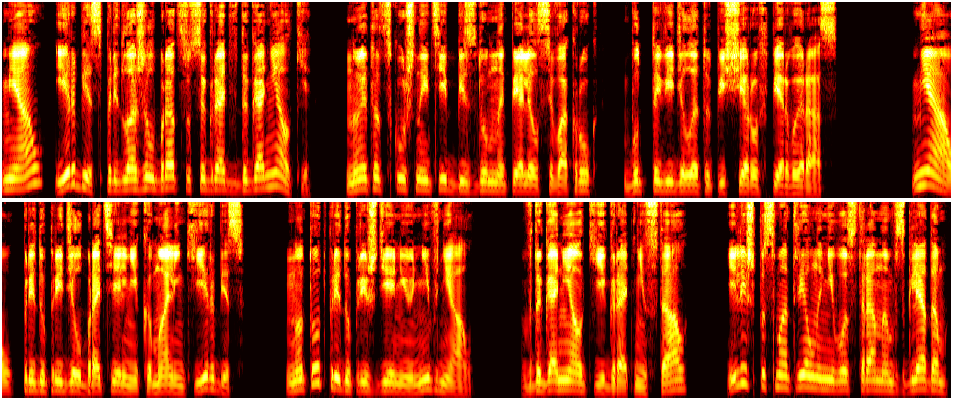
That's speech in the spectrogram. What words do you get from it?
Мяу, Ирбис предложил братцу сыграть в догонялки, но этот скучный тип бездумно пялился вокруг, будто видел эту пещеру в первый раз. «Мяу!» — предупредил брательника маленький Ирбис, но тот предупреждению не внял. В догонялки играть не стал и лишь посмотрел на него странным взглядом,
